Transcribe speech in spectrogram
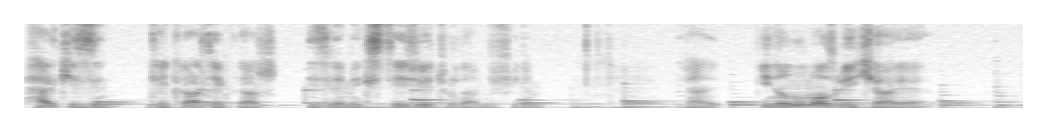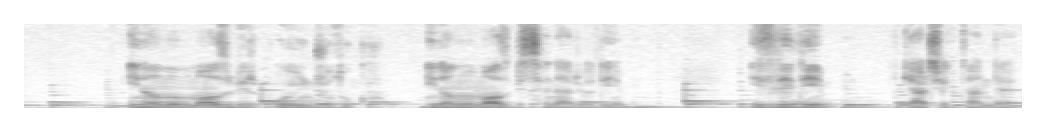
Herkesin tekrar tekrar izlemek isteyeceği türden bir film. Yani inanılmaz bir hikaye, inanılmaz bir oyunculuk, inanılmaz bir senaryo diyeyim. İzlediğim gerçekten de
